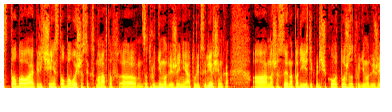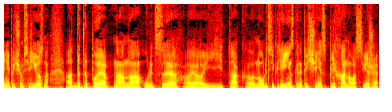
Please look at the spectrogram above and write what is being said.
Столбовое пересечение Столбовой шоссе космонавтов затруднено движение от улицы Левченко. На шоссе на подъезде к Мельчакова тоже затруднено движение, причем серьезно. ДТП на улице, так, на улице Екатерининской, на пересечении с Плеханова, свежее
